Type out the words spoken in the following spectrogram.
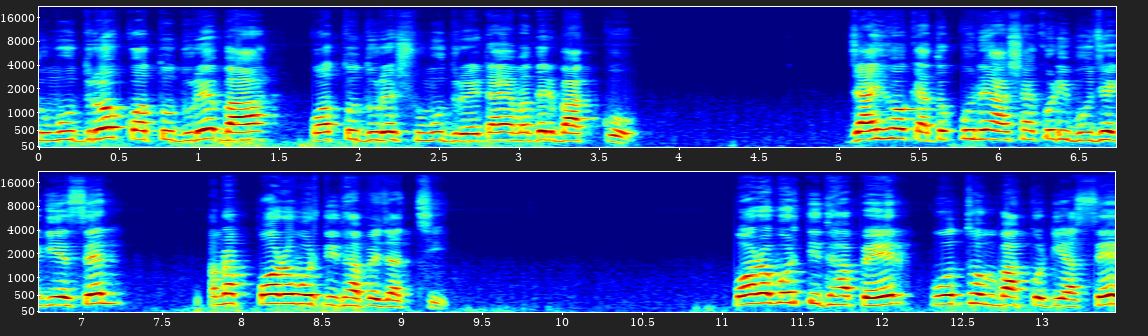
সমুদ্র কত দূরে বা কত দূরে সমুদ্র? এটাই আমাদের বাক্য। যাই হোক, এতক্ষণে আশা করি বুঝে গিয়েছেন। আমরা পরবর্তী ধাপে যাচ্ছি। পরবর্তী ধাপের প্রথম বাক্যটি আছে,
